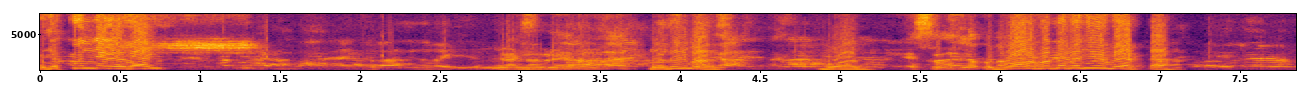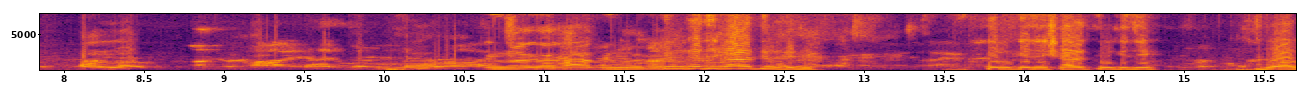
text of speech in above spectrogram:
এটা কোন জায়গায় ভাই? নদীর মাছ? বল বল কত কেজি হবে একটা? তিন কেজি, সাড়ে তিন কেজি। তিন কেজি, সাড়ে তিন কেজি। বল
